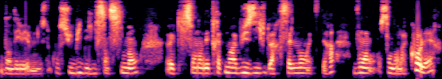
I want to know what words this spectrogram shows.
dans des qui ont subi des licenciements, euh, qui sont dans des traitements abusifs, de harcèlement, etc., vont sont dans la colère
